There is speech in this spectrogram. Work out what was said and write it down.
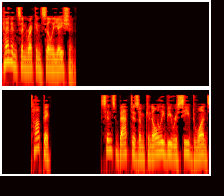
Penance and reconciliation. Topic: Since baptism can only be received once,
